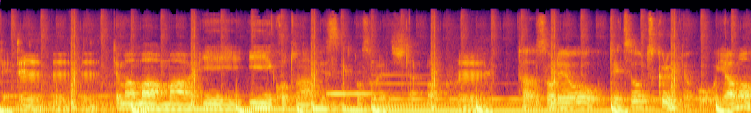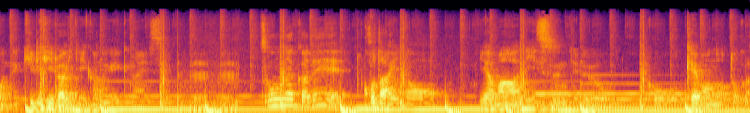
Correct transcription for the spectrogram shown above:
て。うんうんでまあまあまあいいいいことなんですけどそれ自体は。うん。うんただそれを鉄を作るにはこう山をね切り開いていかなきゃいけないんですよ。その中で古代の山に住んでるこう獣とか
